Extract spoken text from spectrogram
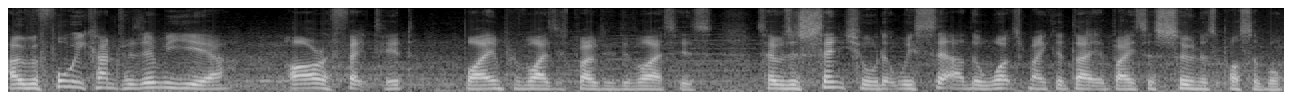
Over 40 countries every year are affected by improvised explosive devices, so it was essential that we set up the Watchmaker database as soon as possible.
